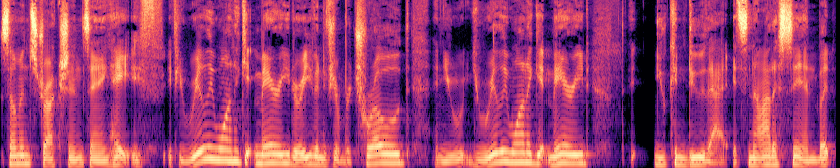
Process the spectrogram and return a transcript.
some instruction saying, hey, if, if you really want to get married, or even if you're betrothed and you, you really want to get married, you can do that. It's not a sin, but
